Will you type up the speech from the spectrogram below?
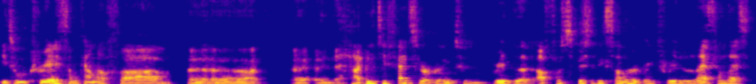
it will create some kind of uh, uh, uh, a habit effect. You're going to read the, of a specific sender, you're going to read less and less.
